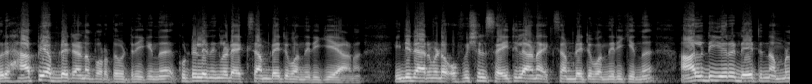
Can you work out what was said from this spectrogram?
ഒരു ഹാപ്പി അപ്ഡേറ്റ് ആണ് പുറത്തുവിട്ടിരിക്കുന്നത്. കുട്ടികളെ നിങ്ങളുടെ എക്സാം ഡേറ്റ് വന്നിരിക്കുകയാണ്. ഇന്ത്യൻ ആർമിയുടെ ഒഫീഷ്യൽ സൈറ്റിലാണ് എക്സാം ഡേറ്റ് വന്നിരിക്കുന്നത്. ആൾറെഡി ഈ ഒരു ഡേറ്റ് നമ്മൾ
